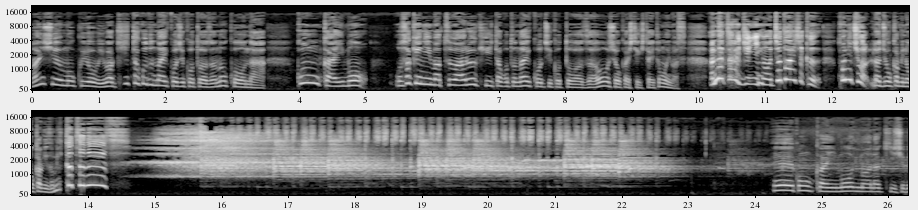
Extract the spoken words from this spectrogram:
毎週木曜日は聞いたことないこじことわざのコーナー。今回もお酒にまつわる聞いたことないこじことわざを紹介していきたいと思います。あなたの住人をちょっと拝借。こんにちは。ラジオ神の神ふみかつです。えー、今回も今なき出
